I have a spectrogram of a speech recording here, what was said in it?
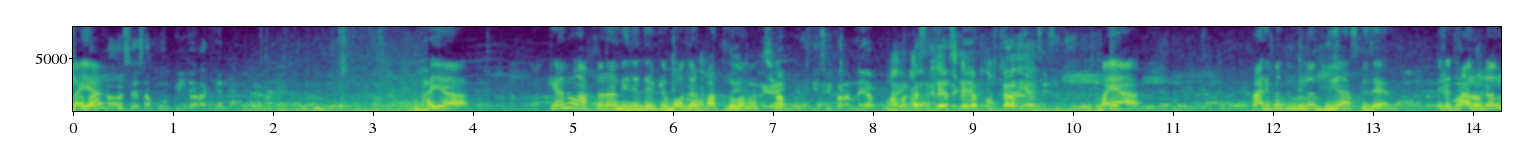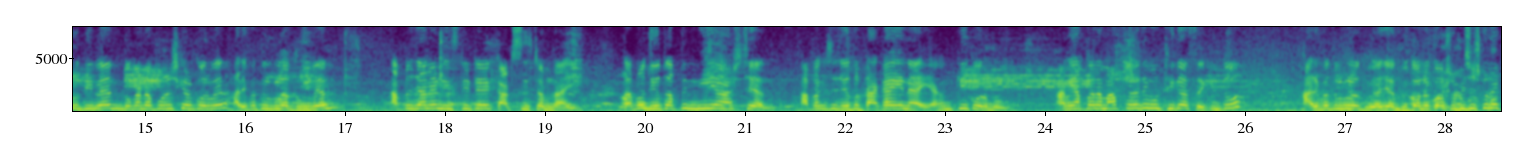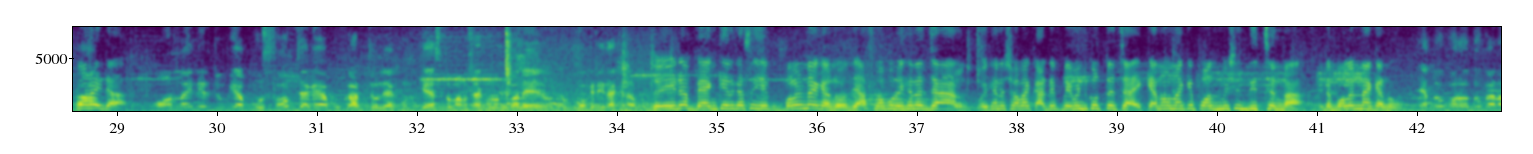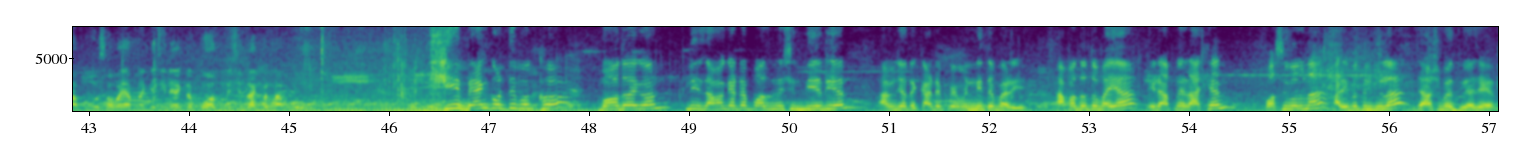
ভাইয়া? ভাইয়া কেন আপনারা নিজেদেরকে মজার পাত্র বানাচ্ছেন? ভাইয়া হাঁড়ি পাতুলগুলো ধুয়ে আজকে যান। এটা ঝাড়ু টাড়ু দিবেন দোকানটা পরিষ্কার করবেন হাঁড়ি পাতুলগুলো ধুইবেন। আপনি জানেন স্ট্রিটে কার্ড সিস্টেম নাই। তারপর যেহেতু আপনি নিয়ে আসছেন আপনার কাছে যেহেতু টাকাই নাই এখন কি করব? আমি আপনারা মাফ করে দেবো ঠিক আছে কিন্তু হাঁড়ি পাতুলগুলো ধুয়ে যান ধুইতে অনেক কষ্ট বিশেষ করে কড়াইটা। অনলাইনের যুগে আপু সব জায়গায় আপু কার্ড চলে এখন। ক্যাশ তো মানুষ এখন মানে পকেটেই রাখে না তো এটা ব্যাংকের কাছে বলেন না কেন যে আসমাপুর ওইখানে যান ওইখানে সবাই কার্ডে পেমেন্ট করতে চায় কেন ওনাকে পজ মেশিন দিচ্ছেন না? এটা বলেন না কেন? এত বড় দোকান আপু সবাই আপনাকে চিনে একটা পজ মেশিন রাখবেন না আপু? কি ব্যাংক কর্তৃপক্ষ? মহোদয়গণ প্লিজ আমাকে একটা পজ মেশিন দিয়ে দিয়েন আমি যাতে কার্ডে পেমেন্ট নিতে পারি। আপাতত ভাইয়া এটা আপনি রাখেন। পসিবল না? হাড়ি পাতিলগুলা যাওয়ার সময় ধুয়া যান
